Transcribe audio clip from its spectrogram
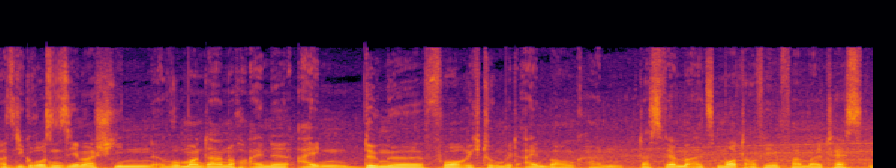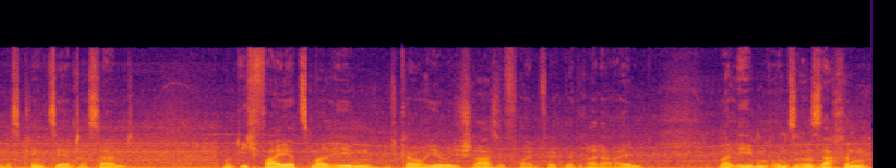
also die großen Seemaschinen, wo man da noch eine Eindüngevorrichtung mit einbauen kann. Das werden wir als Mod auf jeden Fall mal testen. Das klingt sehr interessant. Und ich fahre jetzt mal eben, ich kann auch hier über die Straße fahren, fällt mir gerade ein, mal eben unsere Sachen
